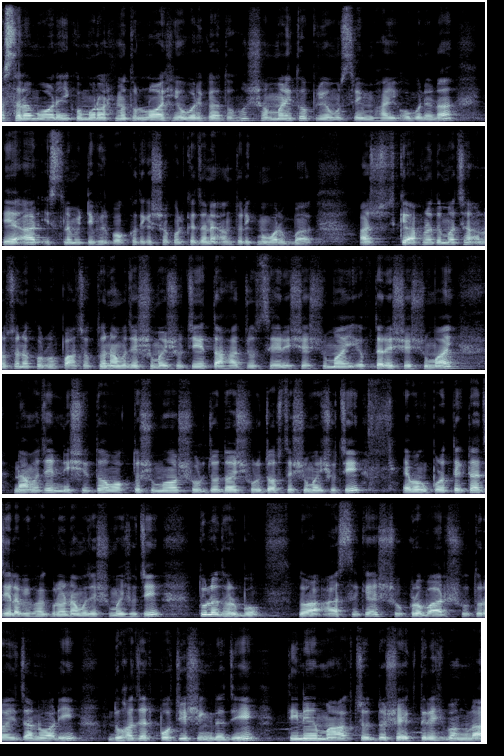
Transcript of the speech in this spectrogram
আসসালামু আলাইকুম রহমতুল্লাহি ওবরকাত সম্মানিত প্রিয় মুসলিম ভাই ও বোনেরা, এ আর ইসলামী টিভির পক্ষ থেকে সকলকে জানাই আন্তরিক মোবারকবাদ। আজকে আপনাদের মাঝে আলোচনা করব পাঁচ অক্ত নামাজের সময়সূচি তাহাজ সেহরি শেষ সময়, ইফতারের শেষ সময় নামাজের নিষিদ্ধ বক্তসমূহ সূর্যোদয়, সূর্যাস্তের সময়সূচি এবং প্রত্যেকটা জেলা বিভাগগুলো নামাজের সময়সূচি তুলে ধরব। তো আজকে শুক্রবার সতেরোই জানুয়ারি দু হাজার পঁচিশ ইংরেজি, তিনে মাঘ চোদ্দোশো একত্রিশ বাংলা,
